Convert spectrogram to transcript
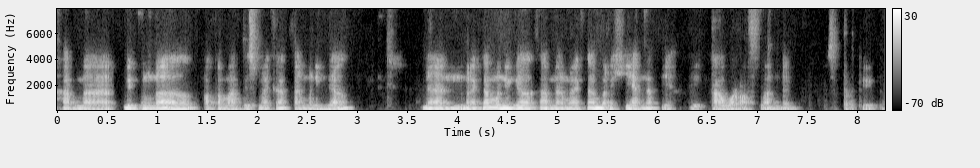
Karena dipenggal otomatis mereka akan meninggal dan mereka meninggal karena mereka berkhianat ya di Tower of London seperti itu.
